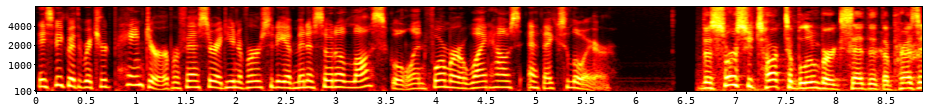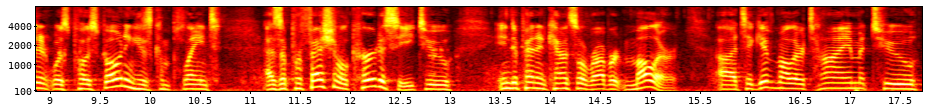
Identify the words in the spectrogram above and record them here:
They speak with Richard Painter, a professor at University of Minnesota Law School and former White House ethics lawyer. The source who talked to Bloomberg said that the president was postponing his complaint as a professional courtesy to independent counsel Robert Mueller uh, to give Mueller time to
